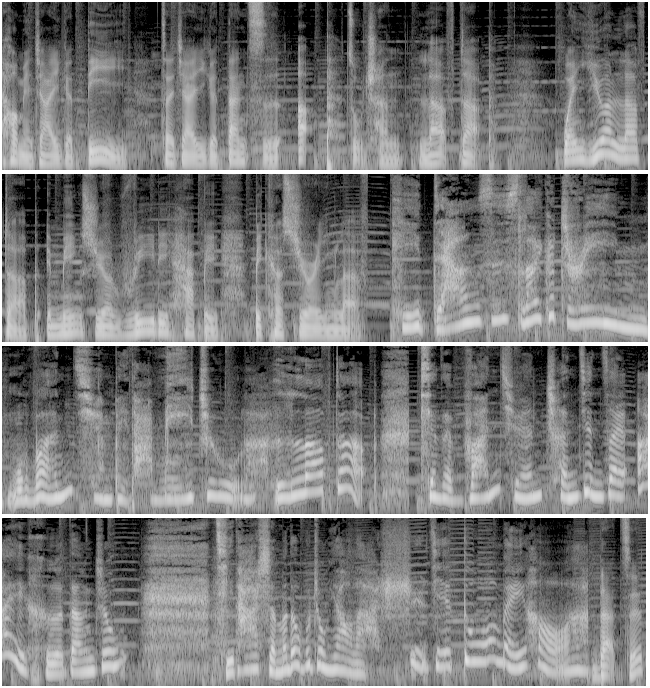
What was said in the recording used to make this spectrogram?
后面加一个 d，再加一个单词 up 组成。Loved up。 When you are loved up, it means you are really happy because you are in love. He dances like a dream. 我完全被他迷住了，loved up。现在完全沉浸在爱河当中，其他什么都不重要了。世界多美好啊！ That's it.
